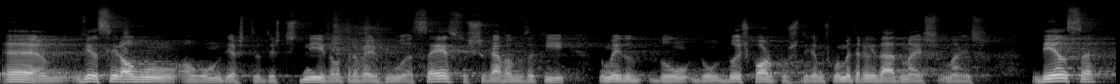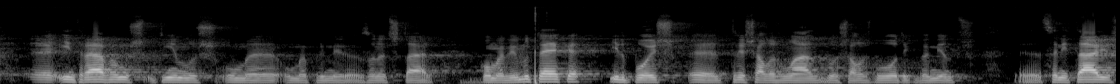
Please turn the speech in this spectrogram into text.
uh, vencer algum, algum deste, deste nível através do acesso, chegávamos aqui no meio de dois corpos, digamos, com uma materialidade mais, mais densa, uh, entrávamos, tínhamos uma, uma primeira zona de estar com uma biblioteca e depois uh, três salas de um lado, duas salas do outro, equipamentos uh, sanitários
